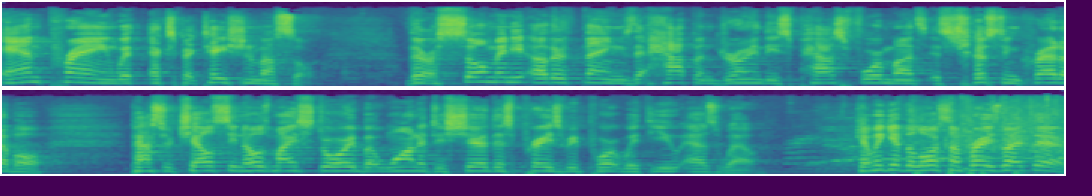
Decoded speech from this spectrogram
and praying with expectation muscle. There are so many other things that happened during these past four months. It's just incredible. Pastor Chelsea knows my story, but wanted to share this praise report with you as well. Can we give the Lord some praise right there?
